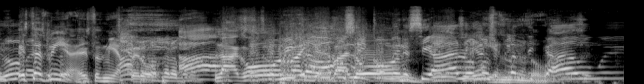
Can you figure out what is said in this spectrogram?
No, esta es- mía, esta es mía, Ah, pero pero- pero- pero- la gorra y el balón. comercial, lo hemos platicado, güey.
